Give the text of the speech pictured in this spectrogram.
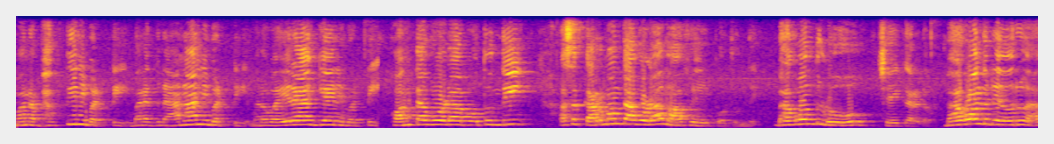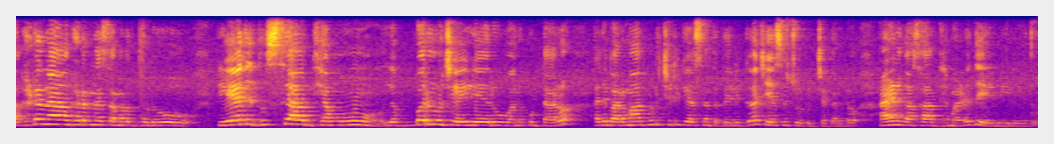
మన భక్తిని బట్టి మన జ్ఞానాన్ని బట్టి మన వైరాగ్యాన్ని బట్టి కొంత కూడా పోతుంది అసలు కర్మంతా కూడా మాఫీ అయిపోతుంది. భగవంతుడు చేయగలడు భగవంతుడు ఎవరు? అఘటనాఘటన సమర్థుడు. ఏది దుస్సాధ్యము? ఎవ్వరూ చేయలేరు అనుకుంటారో అది పరమాత్ముడు చిటికేసినంత తేలిగ్గా చేసి చూపించగలడు. ఆయనకు అసాధ్యమైనది ఏమీ లేదు.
